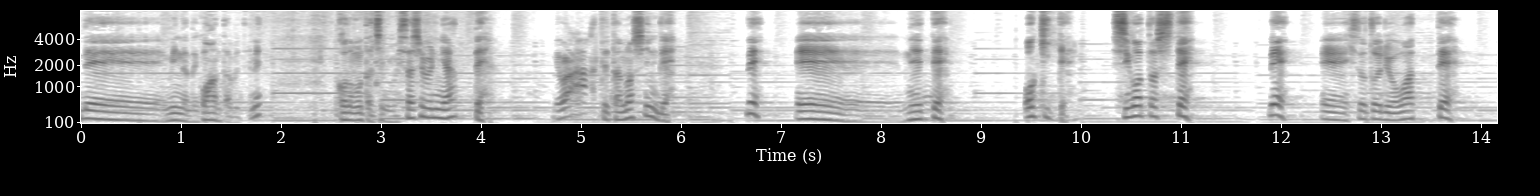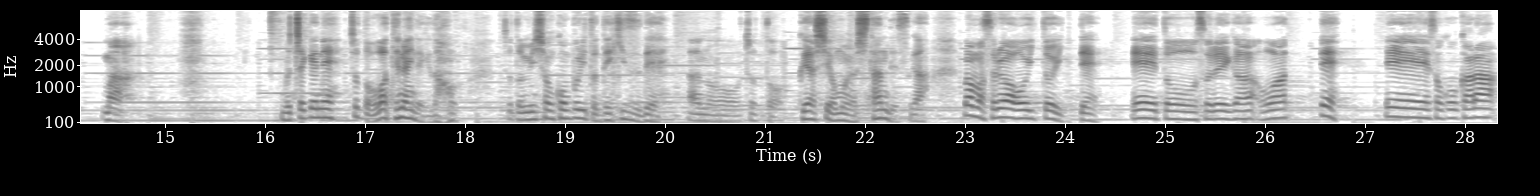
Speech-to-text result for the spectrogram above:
でみんなでご飯食べてね。子供たちにも久しぶりに会ってでわーって楽しんでで、えー、寝て起きて仕事してで、えー、一通り終わってまあぶっちゃけねちょっと終わってないんだけど ちょっとミッションコンプリートできずであのちょっと悔しい思いをしたんですがまあまあそれは置いといてえっ、ー、とそれが終わって、えー、そこから、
